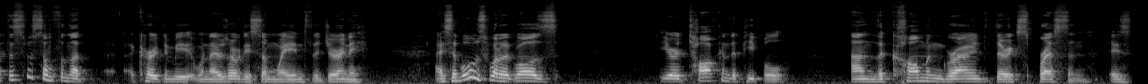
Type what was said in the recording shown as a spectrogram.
this was something that occurred to me when I was already some way into the journey. I suppose what it was, you're talking to people, and the common ground they're expressing is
